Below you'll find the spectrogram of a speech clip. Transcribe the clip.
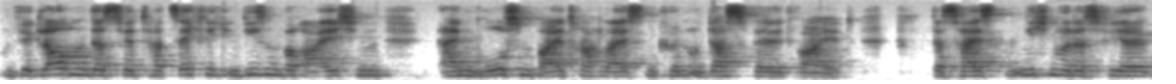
Und wir glauben, dass wir tatsächlich in diesen Bereichen einen großen Beitrag leisten können und das weltweit. Das heißt nicht nur, dass wir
